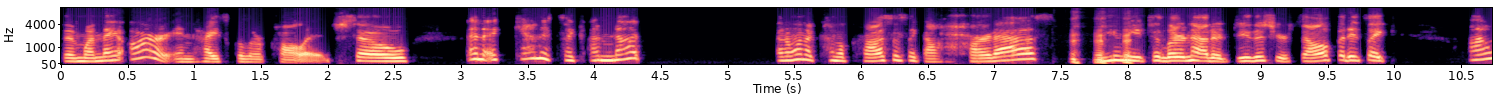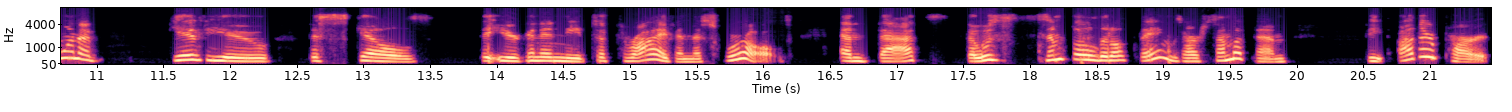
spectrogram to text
than when they are in high school or college. So, and again, it's like I'm not I don't want to come across as like a hard ass. You need to learn how to do this yourself. But it's like, I want to give you the skills that you're going to need to thrive in this world. And that's those simple little things are some of them. The other part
